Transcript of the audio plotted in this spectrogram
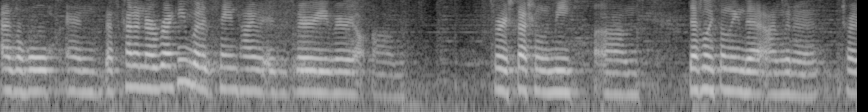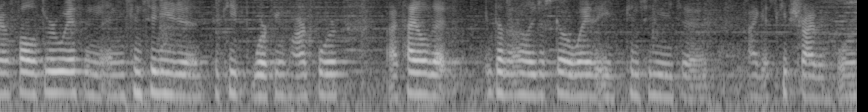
as a whole, and that's kind of nerve-wracking, but at the same time, it's very, very, um, it's very special to me. Um, definitely something that I'm going to try to follow through with and, and continue to, to keep working hard for. A title that doesn't really just go away, that you continue to, I guess, keep striving for.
